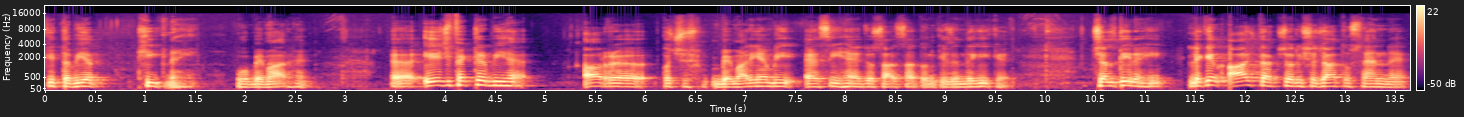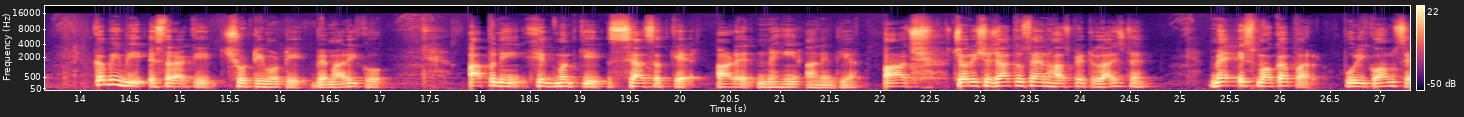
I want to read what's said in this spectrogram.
की तबीयत ठीक नहीं, वो बीमार हैं। एज फैक्टर भी है और कुछ बीमारियाँ भी ऐसी हैं जो साथ साथ उनकी ज़िंदगी के चलती रहीं। लेकिन आज तक चौरी शजात हुसैन ने कभी भी इस तरह की छोटी मोटी बीमारी को अपनी खिदमत की सियासत के आड़े नहीं आने दिया। आज चौरी शजात हुसैन हॉस्पिटलाइज्ड है। मैं इस मौका पर पूरी कौम से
